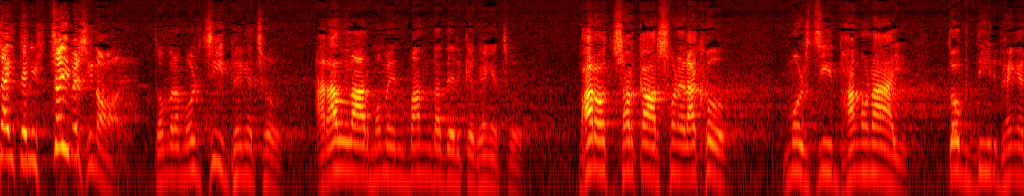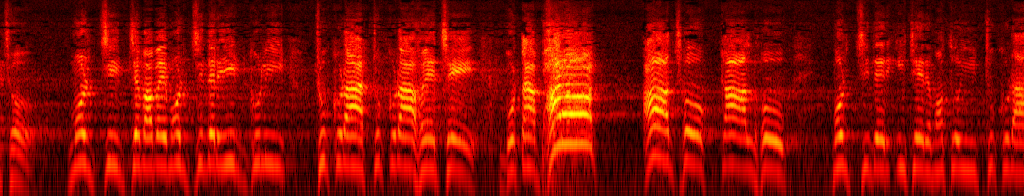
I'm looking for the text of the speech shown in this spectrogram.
চাইতে নিশ্চয়ই বেশি নয়। তোমরা মসজিদ ভেঙেছো, আর আল্লাহর মোমেন বান্দাদেরকে ভেঙেছ। ভারত সরকার, শুনে রাখো, মসজিদ ভাঙো নাই, তকদির ভেঙেছো। মসজিদ যেভাবে মসজিদের ইটগুলি টুকরা টুকরা হয়েছে, গোটা ভারত আজ হোক, কাল হোক, মসজিদের ইটের মতোই টুকরা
